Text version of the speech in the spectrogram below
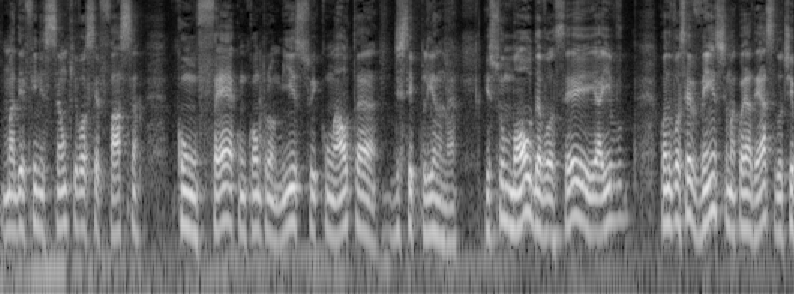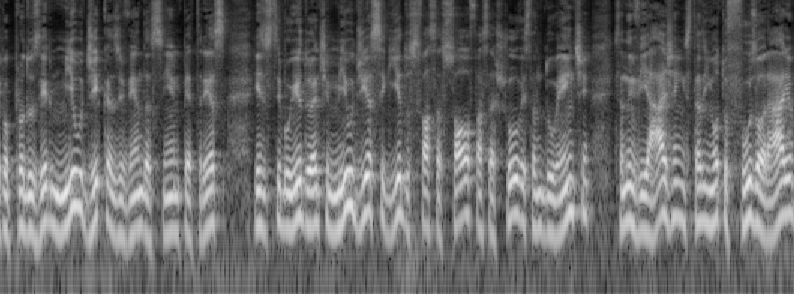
uma definição que você faça com fé, com compromisso e com alta disciplina, né? Isso molda você e aí quando você vence uma coisa dessa, do tipo produzir mil dicas de vendas em MP3 e distribuir durante mil dias seguidos, faça sol, faça chuva, estando doente, estando em viagem, estando em outro fuso horário,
